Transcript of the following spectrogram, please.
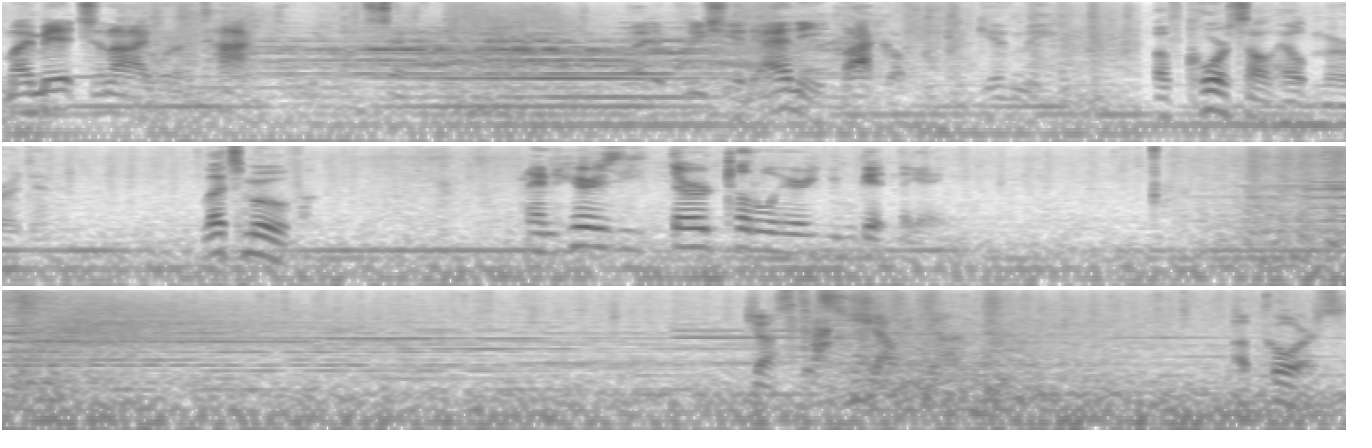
My mates and I were attacked and we got separated. I'd appreciate any backup you could give me. Of course I'll help Muradin. Let's move. And here's the third total here you get in the game. Justice shall be done. Of course.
